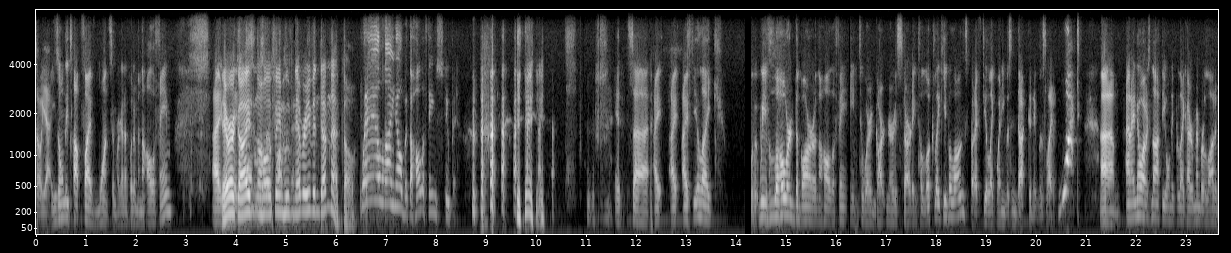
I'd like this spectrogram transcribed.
so yeah, he's only top five once, and we're gonna put him in the Hall of Fame. I There are guys in the Hall of Fame who've never even done that, though. Well, I know, but the Hall of Fame's stupid. it's uh, I, I I feel like we've lowered the bar on the Hall of Fame to where Gartner is starting to look like he belongs, but I feel like when he was inducted, it was like what? Um, and I know I was not the only, like I remember a lot of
